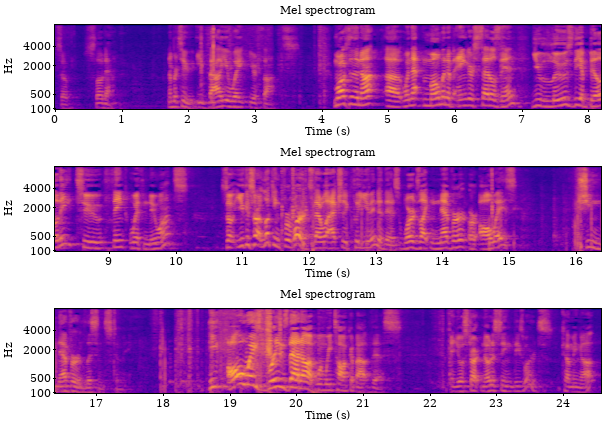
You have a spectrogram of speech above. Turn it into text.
So, slow down. Number two, evaluate your thoughts. More often than not, uh, when that moment of anger settles in, you lose the ability to think with nuance. So you can start looking for words that will actually clue you into this. Words like never or always. She never listens to me. He always brings that up when we talk about this. And you'll start noticing these words coming up.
